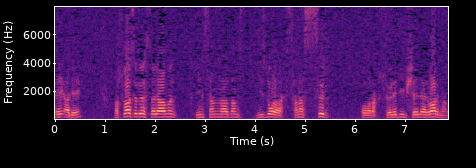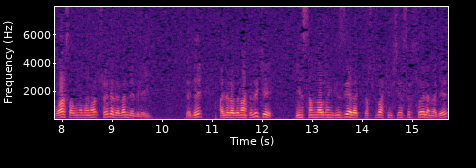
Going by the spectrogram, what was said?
ey Ali Resulullah sallallahu aleyhi ve sellem'in insanlardan gizli olarak sana sır olarak söylediği bir şeyler var mı? Varsa onu bana söyle de ben de bileyim. Dedi. Ali radıyallahu anh dedi ki insanlardan gizleyerek Resulullah kimseye sır söylemedi.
